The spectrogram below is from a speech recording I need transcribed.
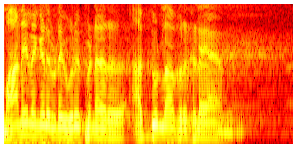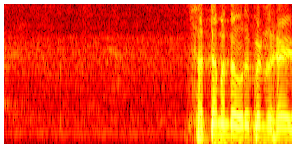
மாநிலங்களுடைய உறுப்பினர் அப்துல்லா அவர்களே சட்டமன்ற உறுப்பினர்கள்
